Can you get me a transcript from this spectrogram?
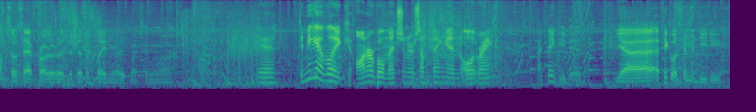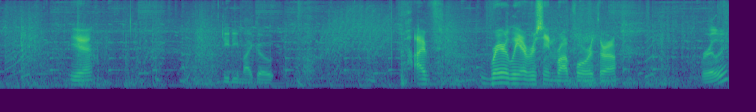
I'm so sad Proto doesn't, doesn't play nearly as much anymore. Yeah. Didn't he get like honorable mention or something in alt rank? I think he did. Yeah, I- think it was him and DD. Yeah. DD, my goat. I've rarely ever seen Rob forward throw. Really?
